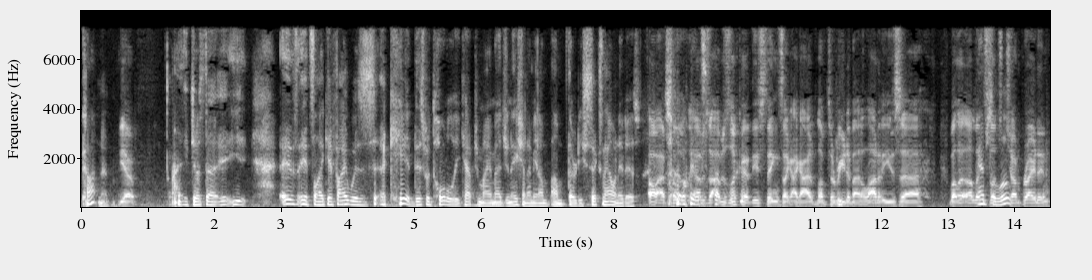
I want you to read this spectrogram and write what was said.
continent. Yeah. It just uh, it, it's, it's like if I was a kid, this would totally capture my imagination. I mean, I'm I'm 36 now, and it is. Oh, absolutely. So I was I was looking at these things like I, I'd love to read about a lot of these. Uh, well, uh, let's let's jump right in.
